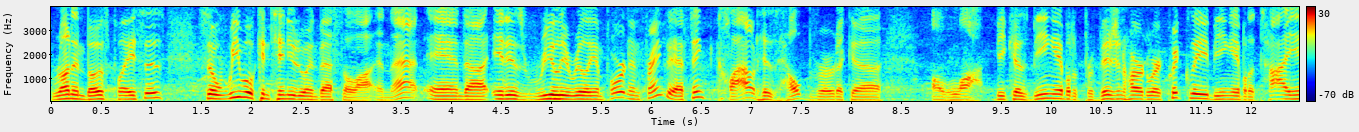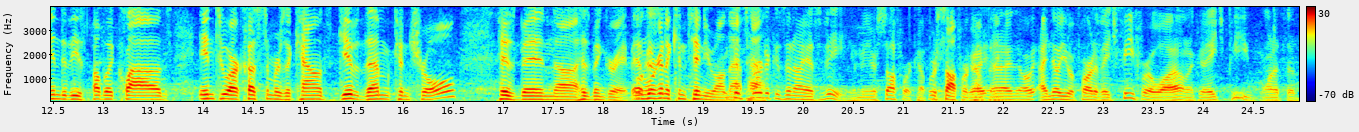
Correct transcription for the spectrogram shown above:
run in both places. So we will continue to invest a lot in that, and uh, it is really, really important. And frankly, I think cloud has helped Vertica a lot because being able to provision hardware quickly, being able to tie into these public clouds, into our customers' accounts, give them control, has been uh, has been great, well, and we're going to continue on that path. Because Vertic is an ISV. I mean, you're a software company. We're a software right? company. And I know, I know you were part of HP for a while, and HP wanted to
